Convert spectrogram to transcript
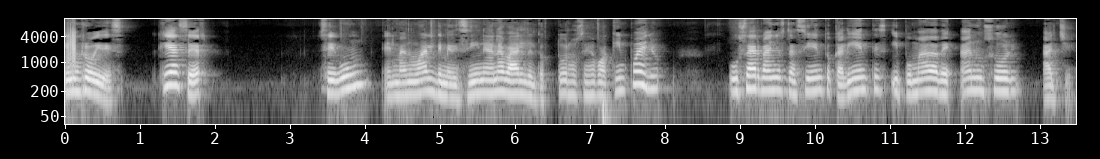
Hemorroides. ¿Qué hacer? Según el manual de medicina naval del doctor José Joaquín Puello, usar baños de asiento calientes y pomada de Anusol H.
